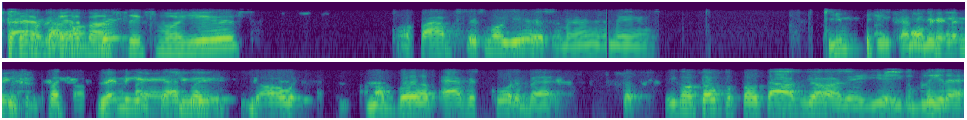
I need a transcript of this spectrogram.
Stafford got about six more years. Or five, six more years, man. I mean, You, I mean, okay, let me let me like ask that, you but this. he's always above average quarterback. So he's gonna throw for four thousand yards. Hey, yeah, you can believe that.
